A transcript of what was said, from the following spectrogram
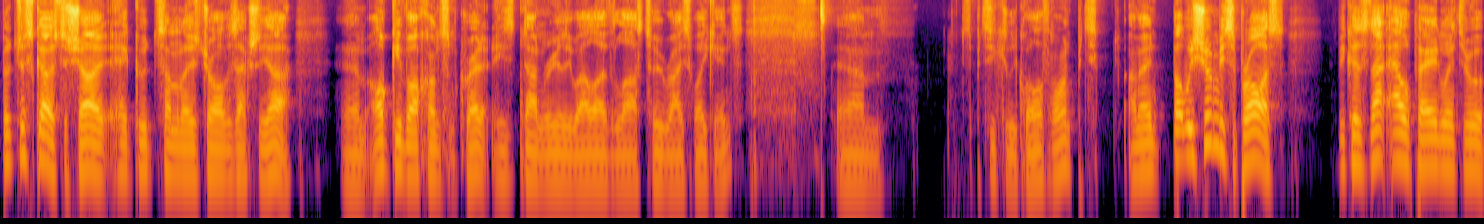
but it just goes to show how good some of those drivers actually are. Um, I'll give Ocon some credit; he's done really well over the last two race weekends. Um, it's particularly qualifying. I mean, but we shouldn't be surprised because that Alpine went through a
